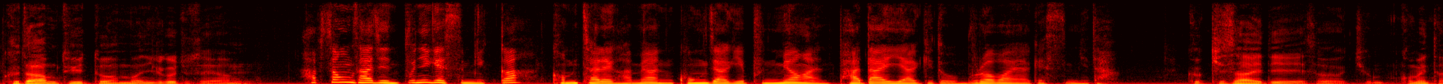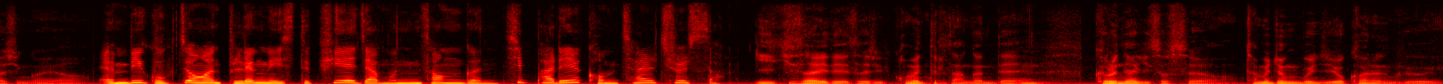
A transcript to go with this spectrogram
그 다음 트윗도 한번 읽어주세요 합성 사진 뿐이겠습니까? 검찰에 가면 공작이 분명한 바다 이야기도 물어봐야겠습니다. 그 기사에 대해서 지금 코멘트 하신 거예요 MB 국정원 블랙리스트 피해자 문성근 18일 검찰 출석. 이 기사에 대해서 지금 코멘트를 단 건데 음. 그런 이야기 있었어요 참여정부 이제 욕하는 그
